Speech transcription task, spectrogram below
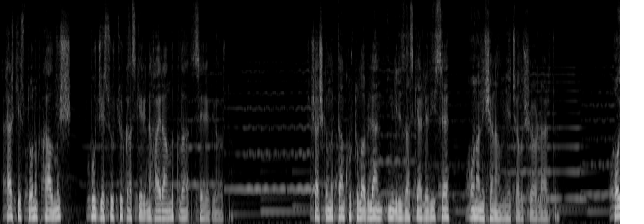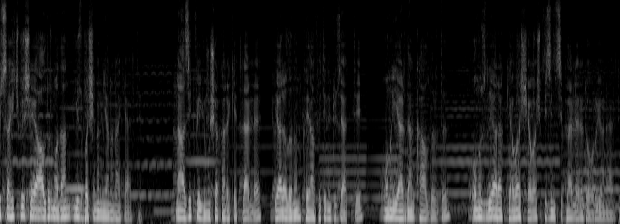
herkes donup kalmış, bu cesur Türk askerini hayranlıkla seyrediyordu. Şaşkınlıktan kurtulabilen İngiliz askerleri ise ona nişan almaya çalışıyorlardı. Oysa hiçbir şeye aldırmadan yüzbaşının yanına geldi. Nazik ve yumuşak hareketlerle yaralının kıyafetini düzeltti, onu yerden kaldırdı, omuzlayarak yavaş yavaş bizim siperlere doğru yöneldi.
